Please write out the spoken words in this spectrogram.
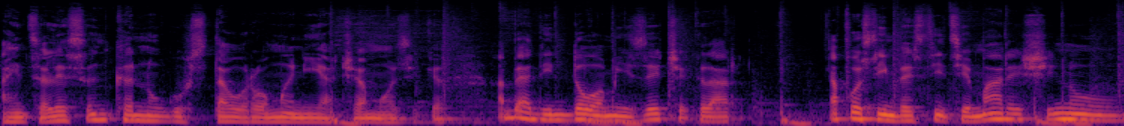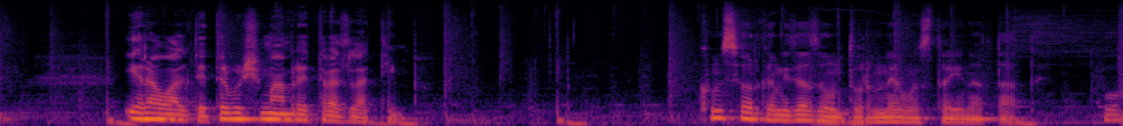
Ai înțeles? Încă nu gustau România acea muzică. Abia din 2010, dar a fost investiție mare și nu... Erau alte treburi și m-am retras la timp. Cum se organizează un turneu în străinătate? Oh,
